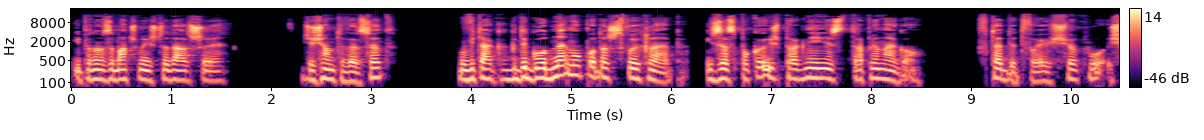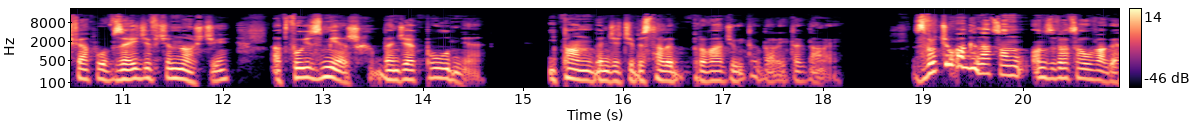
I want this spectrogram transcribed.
I potem zobaczmy jeszcze dalszy, dziesiąty werset. Mówi tak, gdy głodnemu podasz swój chleb i zaspokoisz pragnienie strapionego, wtedy twoje światło, światło wzejdzie w ciemności, a twój zmierzch będzie jak południe i Pan będzie ciebie stale prowadził i tak dalej, i tak dalej. Zwróć uwagę, na co on, on zwraca uwagę.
